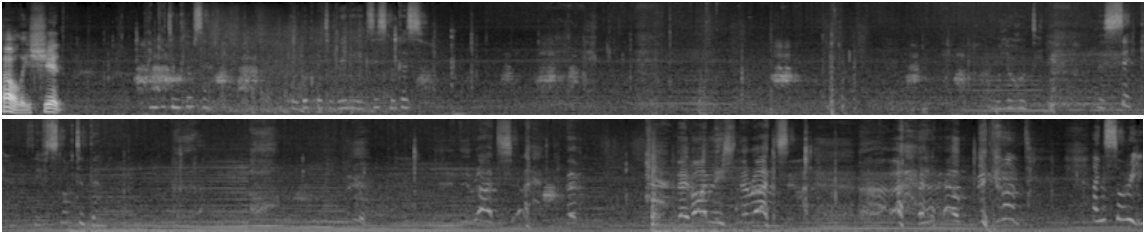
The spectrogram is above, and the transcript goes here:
Holy shit. I'm getting closer. The book better really exist, Lucas. Oh Lord, the sick. They've slaughtered them. The rats! They've, they've unleashed the rats! Help me! I can't. I'm sorry.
